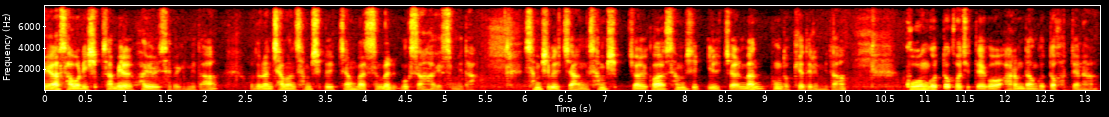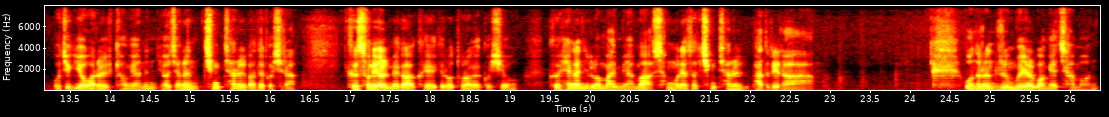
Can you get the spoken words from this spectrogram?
할렐루야 4월 23일 화요일 새벽입니다. 오늘은 잠언 31장 말씀을 묵상하겠습니다. 31장 30절과 31절만 봉독해 드립니다. 고운 것도 거짓되고 아름다운 것도 헛되나 오직 여호와를 경외하는 여자는 칭찬을 받을 것이라. 그 손의 열매가 그에게로 돌아갈 것이요 그 행한 일로 말미암아 성문에서 칭찬을 받으리라. 오늘은 르무엘 왕의 잠언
